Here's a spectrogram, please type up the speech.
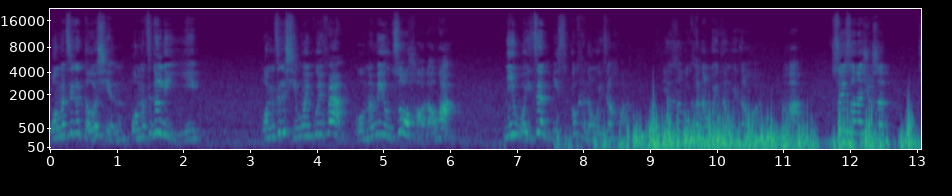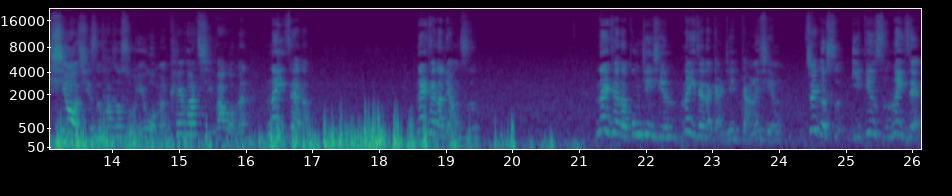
我们这个德行，我们这个礼仪，我们这个行为规范，我们没有做好的话，你为政你是不可能为政好的，你是不可能为政为政好的，好吗？所以说呢，就是孝其实它是属于我们开发启发我们内在的。恭敬心，内在的感行、这个是一定是内在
